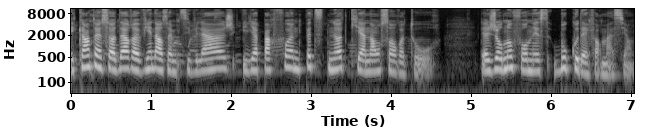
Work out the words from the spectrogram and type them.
Et quand un soldat revient dans un petit village, il y a parfois une petite note qui annonce son retour. Les journaux fournissent beaucoup d'informations.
